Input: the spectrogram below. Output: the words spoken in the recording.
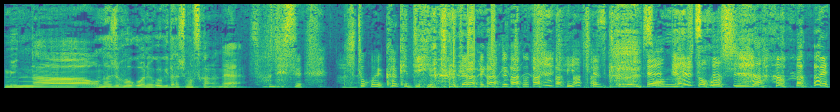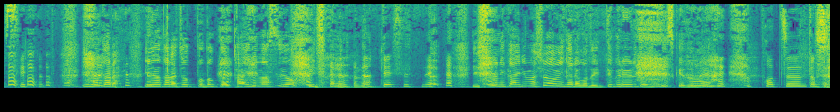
みんな同じ方向に動き出しますからね。そうです。はい、一声かけていただけるといいですけどね。そんな人欲しいな。今から、今からちょっとどっか帰りますよ、みたいなね。ですね。一緒に帰りましょう、みたいなこと言ってくれるといいんですけどね。はい、ポツンとす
